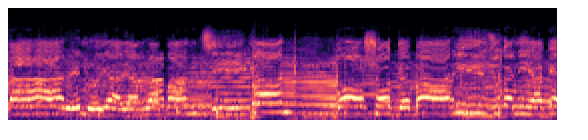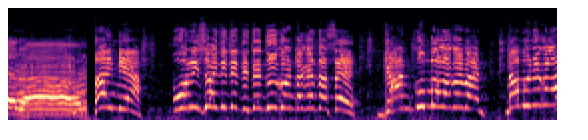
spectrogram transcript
তার লইয়া আমরা বানছি গান। বসত বাড়ি জুগানিয়া গেরা মিয়া পরিচয় দিতে দিতে দুই ঘণ্টা গেছে গান কুম্বা লাগাইবেন? নামুন এগুলো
